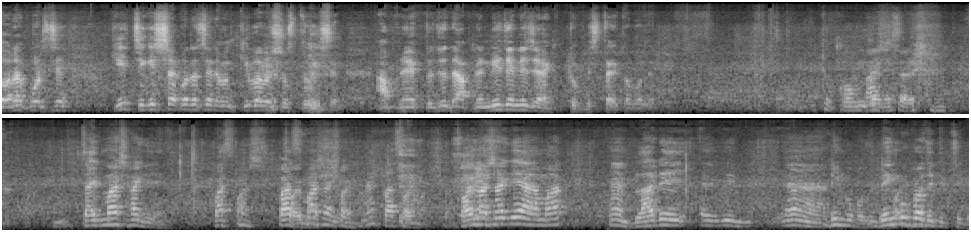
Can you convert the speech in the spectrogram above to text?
ধরা পড়ছে কি চিকিৎসা করেছেন এবং কীভাবে সুস্থ হয়েছেন? আপনি একটু যদি আপনি নিজে নিজে একটু বিস্তারিত বলেন। একটু কম জানি স্যার। চার মাস আগে পাঁচ মাস পাঁচ মাস আগে ছয় হ্যাঁ পাঁচ ছয় মাস। ছয় মাস আগে আমার হ্যাঁ ব্লাডে হ্যাঁ ডেঙ্গু ডেঙ্গু। পজিটিভ ছিল।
